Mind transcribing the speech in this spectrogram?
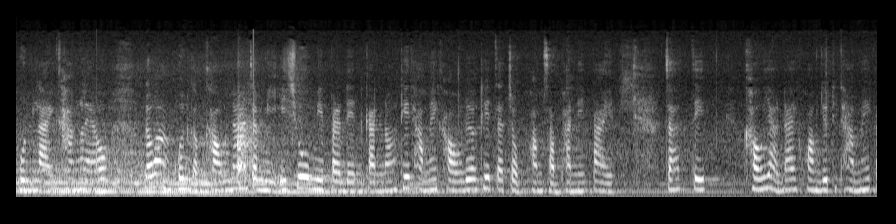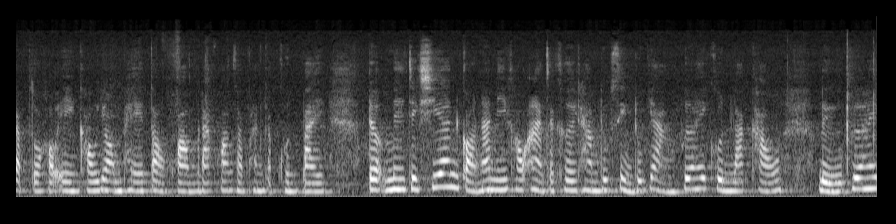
คุณหลายครั้งแล้ว ระหว่างคุณกับเขาน่าจะมีอิชูมีประเด็นกันเนาะที่ทำให้เขาเลือกที่จะจบความสัมพันธ์นี้ไป justice เขาอยากได้ความยุติธรรมให้กับตัวเขาเอง เขายอมแพ้ต่อความรักความสัมพันธ์กับคุณไป The Magician ก่อนหน้านี้เขาอาจจะเคยทำทุกสิ่งทุกอย่างเพื่อให้คุณรักเขา หรือเพื่อให้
